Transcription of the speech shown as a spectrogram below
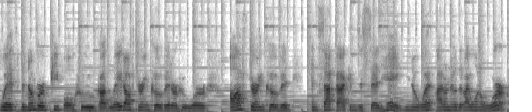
with the number of people who got laid off during COVID or who were off during COVID and sat back and just said, hey, you know what? I don't know that I want to work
